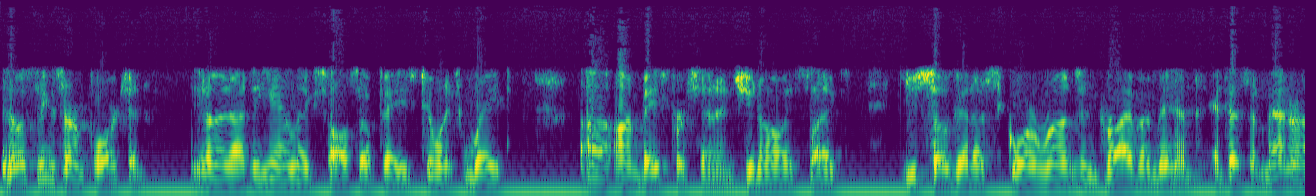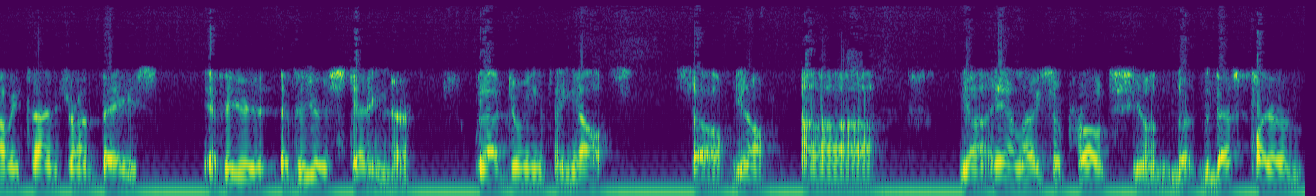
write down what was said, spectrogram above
and those things are important. You know, and I think analytics also pays too much weight uh, on base percentage. You know, it's like you still got to score runs and drive them in. It doesn't matter how many times you're on base if you're if you're standing there without doing anything else. So you know, uh, you know, analytics approach. You know, the, the best player in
